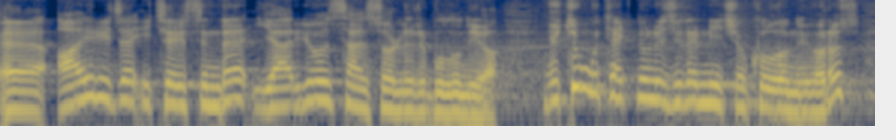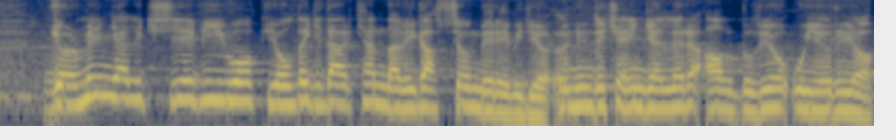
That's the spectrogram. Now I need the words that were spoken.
E, ayrıca içerisinde yer yön sensörleri bulunuyor. Bütün bu teknolojilerin için kullanıyoruz. Görme engelli kişiye V-Walk yolda giderken navigasyon verebiliyor. Önündeki engelleri algılıyor, uyarıyor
